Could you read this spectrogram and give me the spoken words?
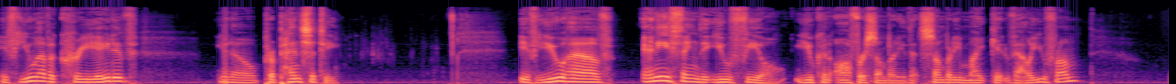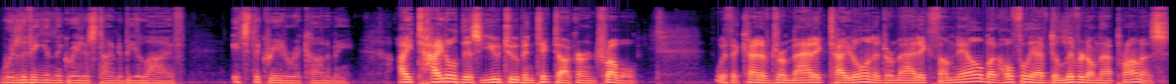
if you have a creative you know, propensity. If you have anything that you feel you can offer somebody that somebody might get value from, we're living in the greatest time to be alive. It's the creator economy. I titled this YouTube and TikTok are in trouble with a kind of dramatic title and a dramatic thumbnail, but hopefully I've delivered on that promise.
